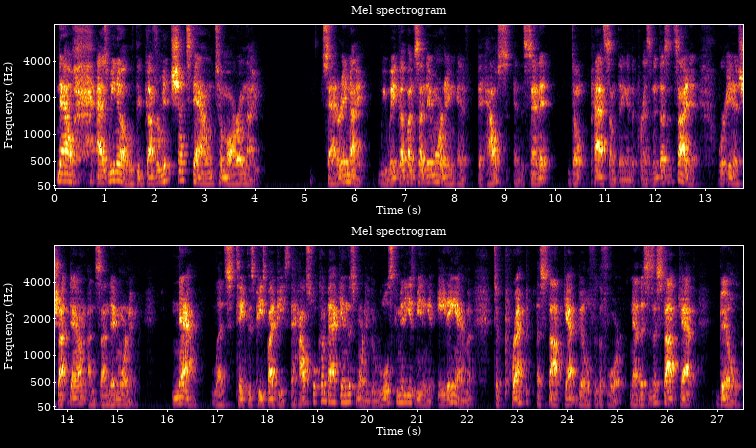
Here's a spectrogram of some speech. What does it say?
Now, as we know, the government shuts down tomorrow night. Saturday night, we wake up on Sunday morning, and if the House and the Senate don't pass something and the president doesn't sign it, we're in a shutdown on Sunday morning. Now, let's take this piece by piece. The House will come back in this morning. The Rules Committee is meeting at 8 a.m. to prep a stopgap bill for the floor. Now, this is a stopgap bill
